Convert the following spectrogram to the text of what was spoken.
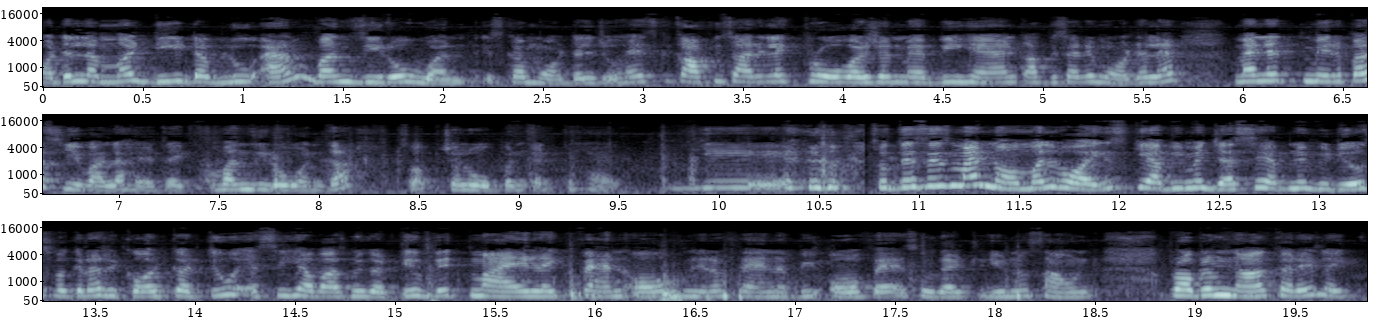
Model number D W M one zero one इसका मॉडल जो है, इसके काफ़ी सारे लाइक प्रो वर्जन में भी है एंड काफ़ी सारे मॉडल है। मैंने, मेरे पास ये वाला है लाइक वन ज़ीरो वन का। सो अब चलो ओपन करते हैं। ये। So this is my normal voice कि अभी मैं जैसे अपने वीडियोस वगैरह रिकॉर्ड करती हूँ, ऐसी ही आवाज़ में करती हूँ with my like fan off मेरा फ़ैन अभी ऑफ़ है so that you know sound problem ना करे लाइक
